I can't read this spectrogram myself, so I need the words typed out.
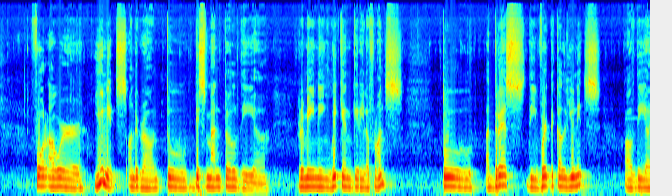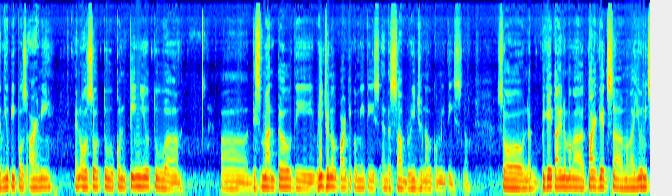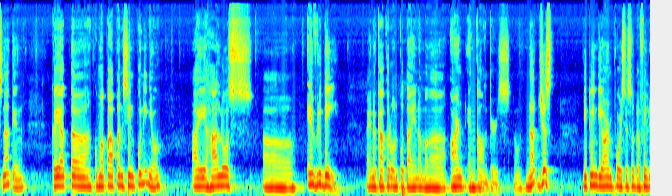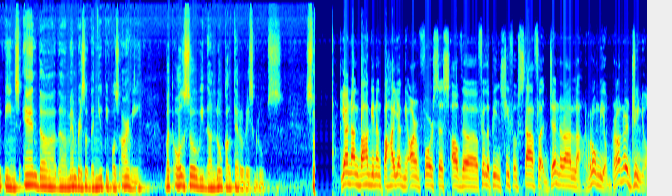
for our units on the ground to dismantle the uh, remaining weekend guerrilla fronts, to address the vertical units of the uh, New People's Army, and also to continue to uh, uh, dismantle the regional party committees and the sub-regional committees. No? So, nagbigay tayo ng mga targets sa mga units natin. Kaya't uh, kung mapapansin po ninyo, ay halos uh, every day ay nagkakaroon po tayo ng mga armed encounters. No? Not just between the armed forces of the Philippines and uh, the members of the New People's Army, but also with the local terrorist groups. Yan ang bahagi ng pahayag ni Armed Forces of the Philippines Chief of Staff General Romeo Browner Jr.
